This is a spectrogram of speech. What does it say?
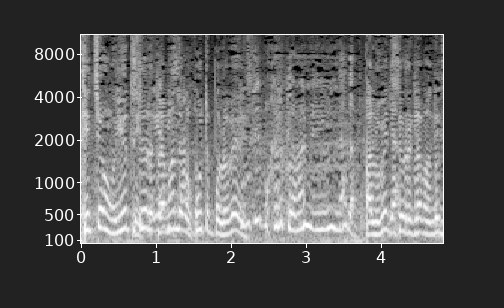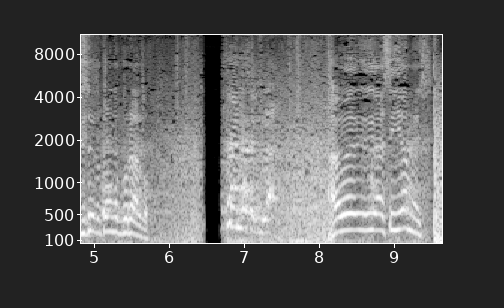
¿Qué chongo? Yo te estoy reclamando lo avisando. justo por los bebés. No tienes por qué reclamarme ni nada. A los bebés te estoy reclamando, te estoy reclamando por algo. Déjame el celular. A ver, así llames.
